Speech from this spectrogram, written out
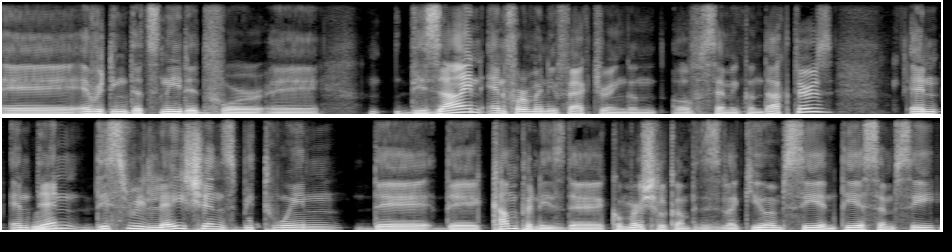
uh, everything that's needed for uh, design and for manufacturing on, of semiconductors and and then these relations between the the companies the commercial companies like UMC and TSMC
